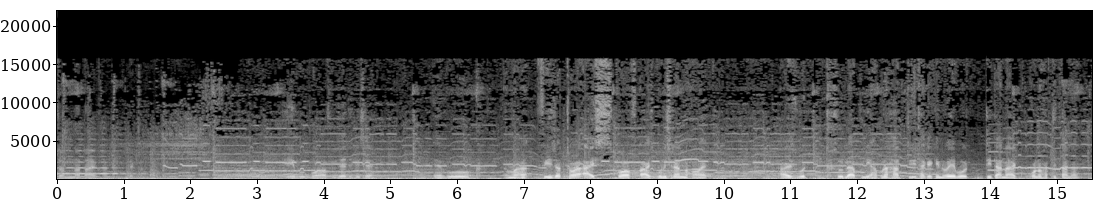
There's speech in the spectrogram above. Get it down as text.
জন্নতা এখন দেখোন এইবোৰ বৰফ যে দেখিছে এইবোৰ আমাৰ ফ্ৰিজত থকা আইচ বৰফ আইচবোৰ নিচিনা নহয় আইচবোৰ চুলে আপুনি আপোনাৰ হাত তিতি থাকে কিন্তু এইবোৰ তিতা নাই কোনো হাত তিতা নাই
